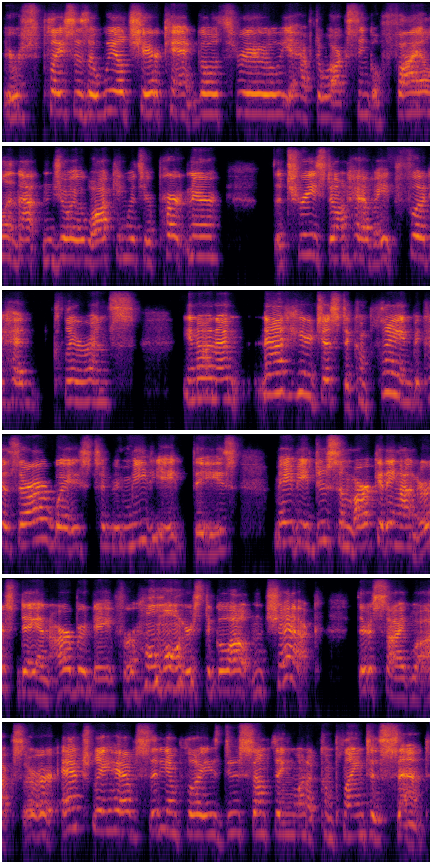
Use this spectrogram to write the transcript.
There's places a wheelchair can't go through. You have to walk single file and not enjoy walking with your partner. The trees don't have eight foot head clearance. You know, and I'm not here just to complain because there are ways to remediate these. Maybe do some marketing on Earth Day and Arbor Day for homeowners to go out and check their sidewalks or actually have city employees do something when a complaint is sent.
